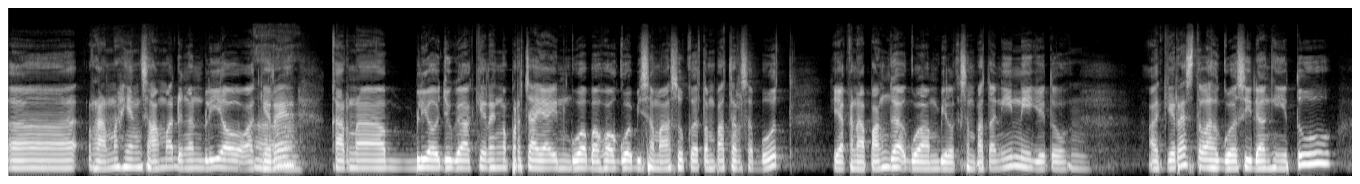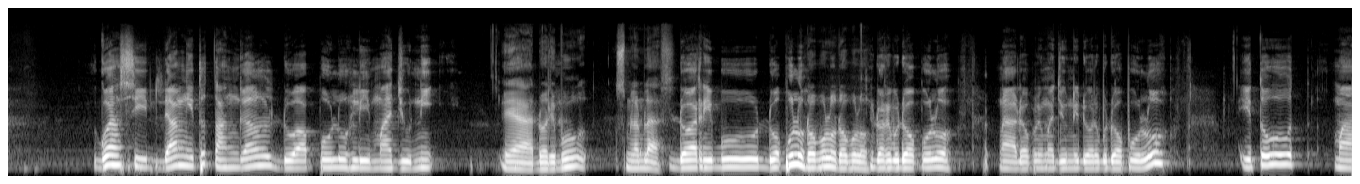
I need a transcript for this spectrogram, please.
eh, ranah yang sama dengan beliau. Akhirnya karena beliau juga akhirnya ngepercayain gua bahwa gua bisa masuk ke tempat tersebut, ya kenapa enggak gua ambil kesempatan ini gitu. Akhirnya setelah gua sidang itu gua sidang itu tanggal 25 Juni Iya, 2019. 2020. 20 20. 2020. Nah, 25 Juni 2020 itu ma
